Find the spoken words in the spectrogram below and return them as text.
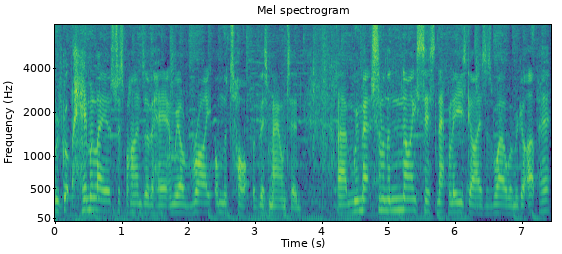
We've got the Himalayas just behind us over here, and we are right on the top of this mountain. Um, we met some of the nicest Nepalese guys as well when we got up here.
